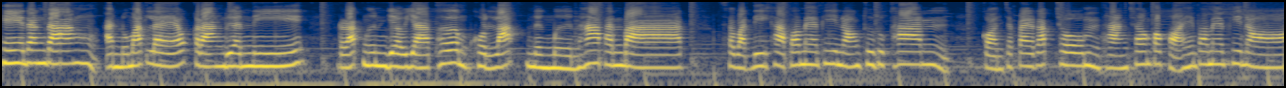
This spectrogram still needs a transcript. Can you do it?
ฮดังๆ อนุมัติแล้วกลางเดือนนี้ รับเงินเยียวยาเพิ่มคนละ 15,000 บาท สวัสดีค่ะ พ่อแม่พี่น้องทุกๆท่าน ก่อนจะไปรับชมทางช่องก็ขอให้พ่อแม่พี่น้อง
